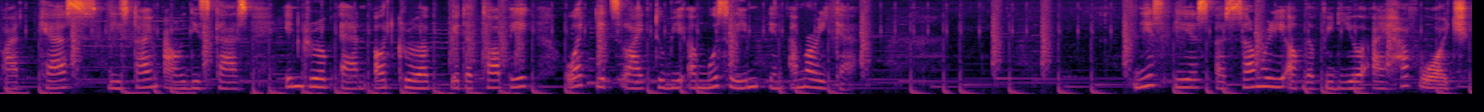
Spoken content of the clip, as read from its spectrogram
podcast. This time I will discuss in group and out group with the topic what it's like to be a Muslim in America. This is a summary of the video I have watched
